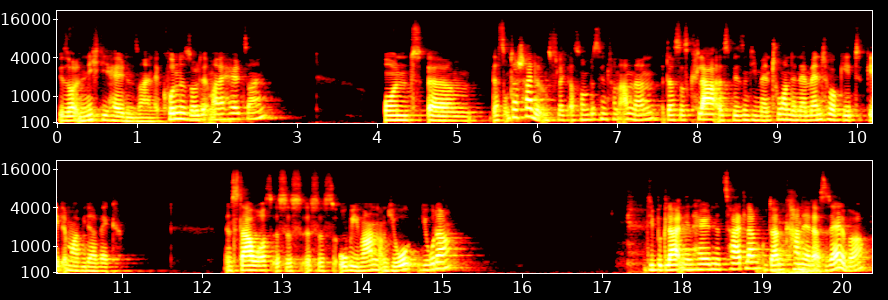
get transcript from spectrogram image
Wir sollten nicht die Helden sein. Der Kunde sollte immer der Held sein. Und ähm, das unterscheidet uns vielleicht auch so ein bisschen von anderen, dass es klar ist, wir sind die Mentoren, denn der Mentor geht, geht immer wieder weg. In Star Wars ist es, ist es Obi-Wan und Yo- Yoda. Die begleiten den Helden eine Zeit lang und dann kann er das selber.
